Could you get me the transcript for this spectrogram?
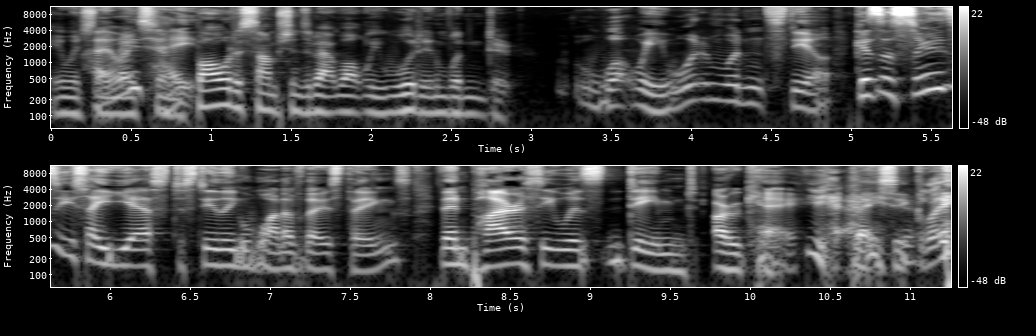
in which I they made always some hate- bold assumptions about what we would and wouldn't do what we would and wouldn't steal. Because as soon as you say yes to stealing one of those things, then piracy was deemed okay. Yeah. Basically.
